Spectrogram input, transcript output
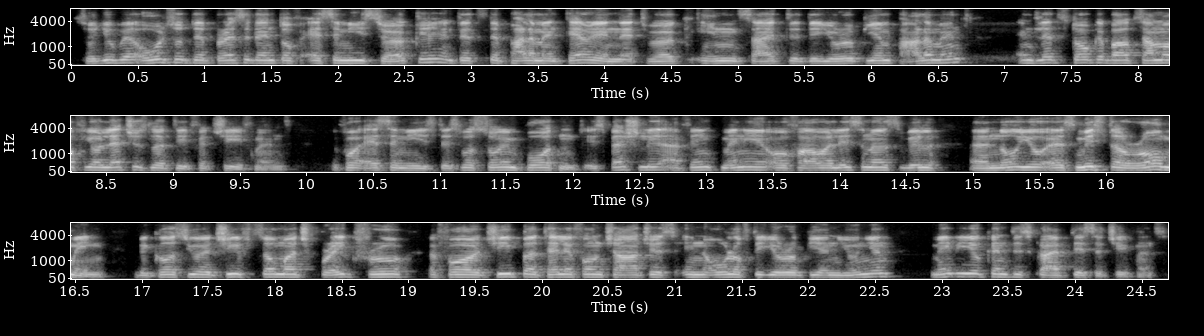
So you were also the president of SME Circle, and that's the parliamentarian network inside the, European Parliament. And let's talk about some of your legislative achievements for SMEs. This was so important, especially I think many of our listeners will uh, know you as Mr. Roaming because you achieved so much breakthrough for cheaper telephone charges in all of the European Union. Maybe you can describe these achievements.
